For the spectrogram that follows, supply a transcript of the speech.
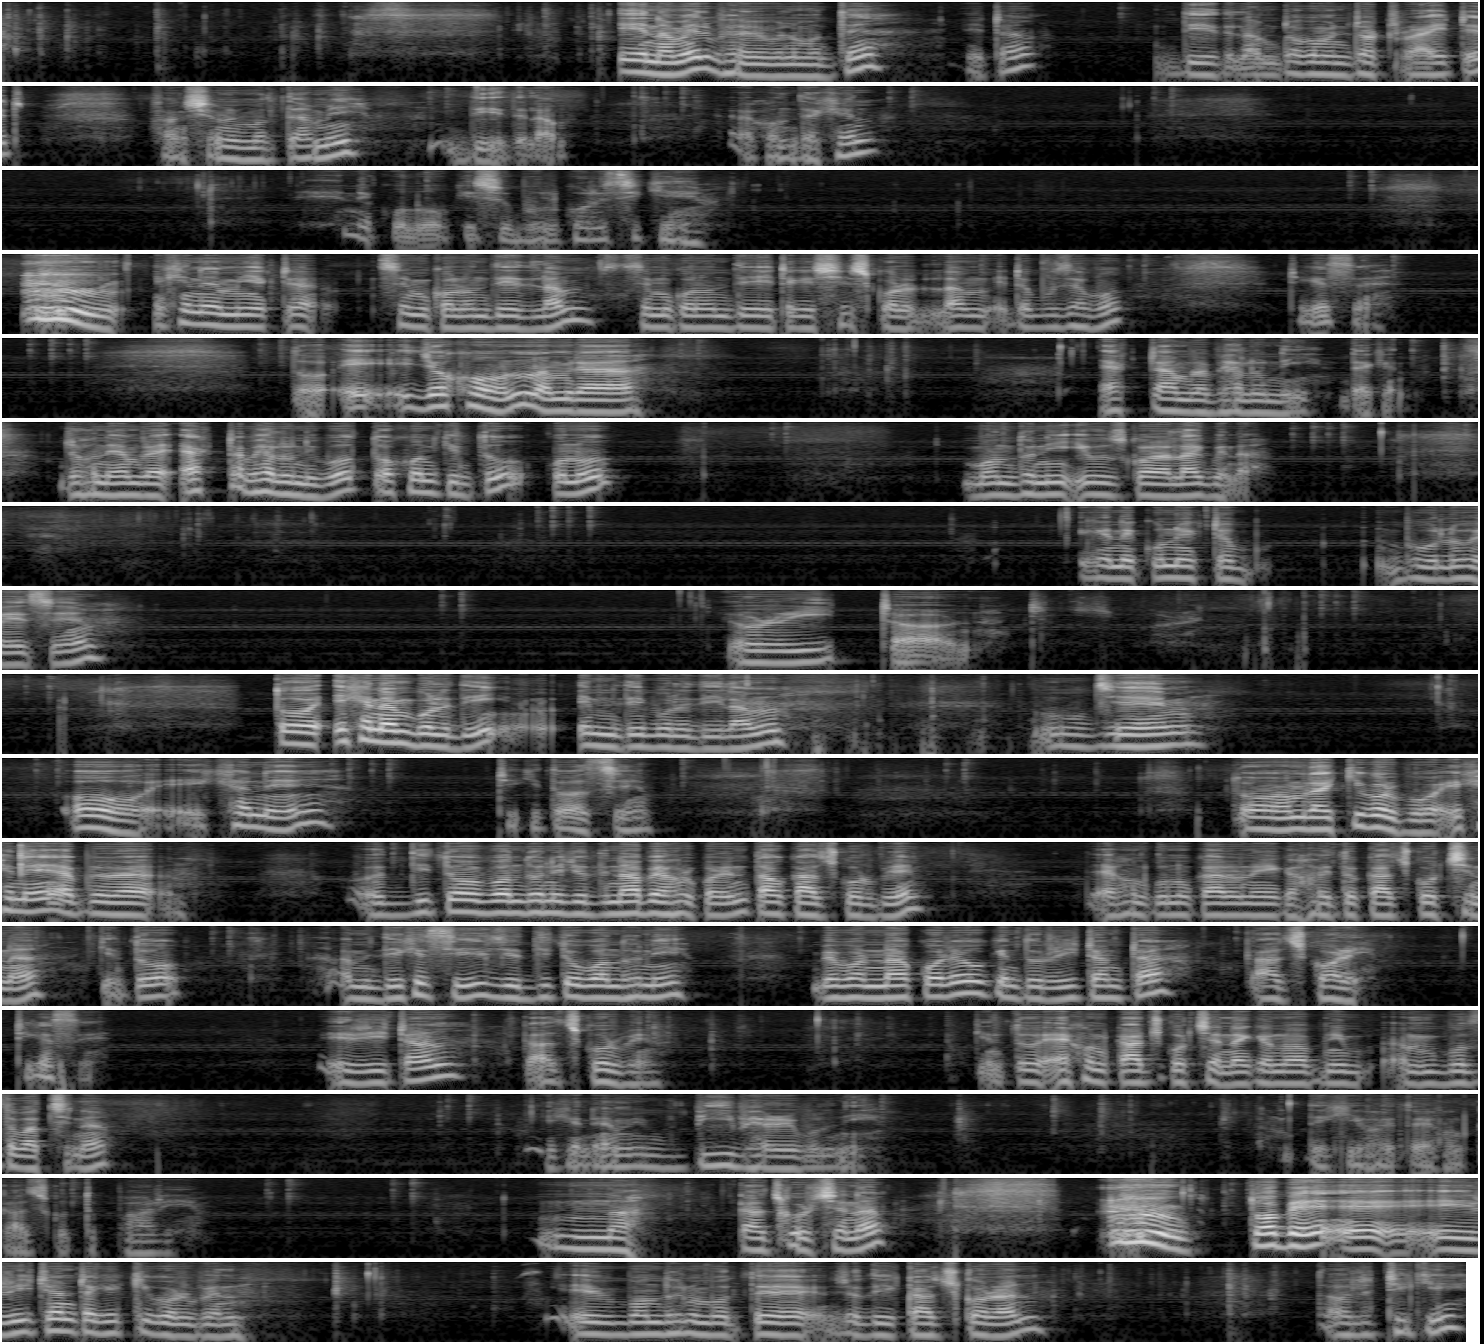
এ নামের ভ্যারিয়েবলের মধ্যে এটা দিয়ে দিলাম। ডকুমেন্ট ডট রাইটের ফাংশনের মধ্যে আমি দিয়ে দিলাম। এখন দেখেন। এনে কোনো কিছু ভুল করেছি কি? এখানে আমি একটা সেমিকলন দিয়ে দিলাম। সেমিকলন দিয়ে এটাকে শেষ করলাম, এটা বুঝাবো। ঠিক আছে? তো এই যখন আমরা একটা আমরা ভ্যালু নিই, দেখেন। যখন আমরা একটা ভ্যালু নিব, তখন কিন্তু কোনো বন্ধনী ইউজ করা লাগবে না। এখানে কোনো একটা ভুল হয়েছে। রিটার্ন তো এখানে আমি বলে দিই, এমনিতেই বলে দিলাম যে, ও এখানে ঠিকই তো আছে। তো আমরা কি করব? এখানে আপনারা দ্বিতীয় বন্ধনী যদি না ব্যবহার করেন, তাও কাজ করবে। এখন কোনো কারণে হয়তো কাজ করছে না। কিন্তু আমি দেখেছি যে দ্বিতীয় বন্ধনী ব্যবহার না করেও কিন্তু রিটার্নটা কাজ করে। ঠিক আছে? এই রিটার্ন কাজ করবে। কিন্তু এখন কাজ করছে না কেন আপনি, আমি বলতে পারছি না। এখানে আমি বি ভ্যারিয়েবল নিই। দেখি হয়তো এখন কাজ করতে পারে। না, কাজ করছে না। তবে এই রিটার্নটাকে কি করবেন? এই বন্ধনের মধ্যে যদি কাজ করান, তাহলে ঠিকই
